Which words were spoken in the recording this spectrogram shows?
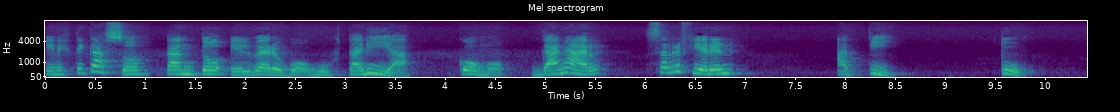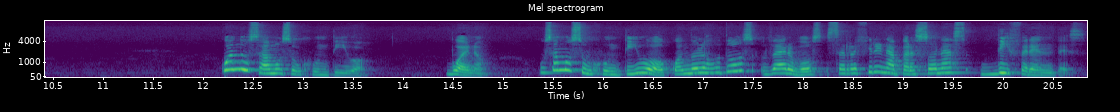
En este caso, tanto el verbo gustaría como ganar se refieren a ti, tú. ¿Cuándo usamos subjuntivo? Bueno, Usamos subjuntivo cuando los dos verbos se refieren a personas diferentes.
